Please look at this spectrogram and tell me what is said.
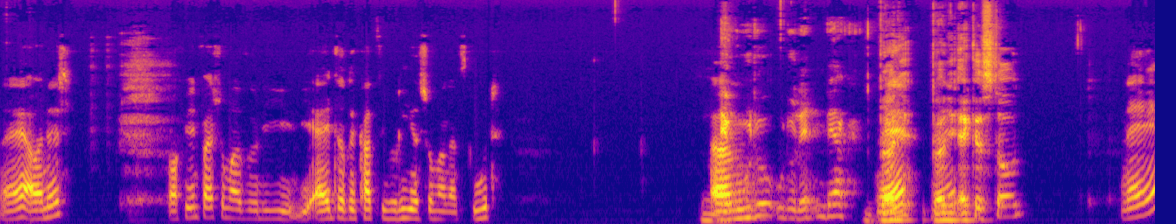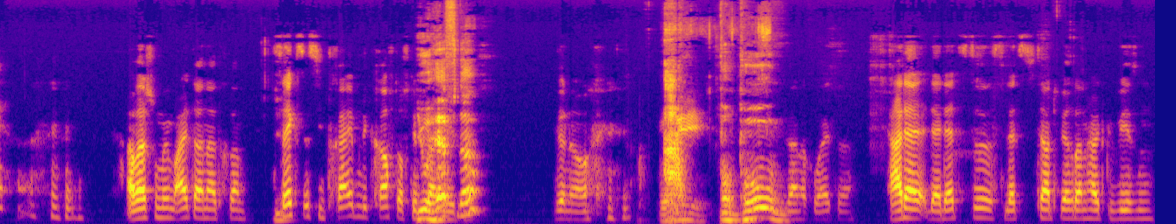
nee, aber nicht. Aber auf jeden Fall schon mal so die, die ältere Kategorie ist schon mal ganz gut. Der Ähm, Udo? Udo Lindenberg? Bernie, nee, Bernie nee. Ecclestone? Nee. aber schon mit dem Alter nah dran. Sex ist die treibende Kraft auf dem Hugh Planeten. Hefner? Genau. Ah. Boom, boom. Dann noch weiter. Ja, der, der letzte, das letzte Zitat wäre dann halt gewesen,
